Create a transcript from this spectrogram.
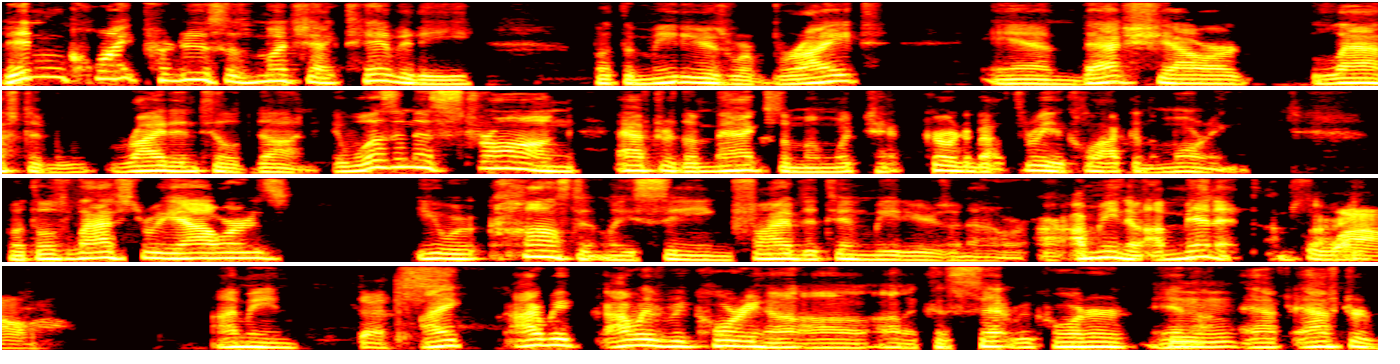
didn't quite produce as much activity, but the meteors were bright, and that shower lasted right until done. It wasn't as strong after the maximum, which occurred about three o'clock in the morning. But those last three hours, you were constantly seeing five to ten meteors an hour. Or, I mean, a minute. I'm sorry. Wow. I mean, That's I I re- I was recording on, on on a cassette recorder, and Mhm. after after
